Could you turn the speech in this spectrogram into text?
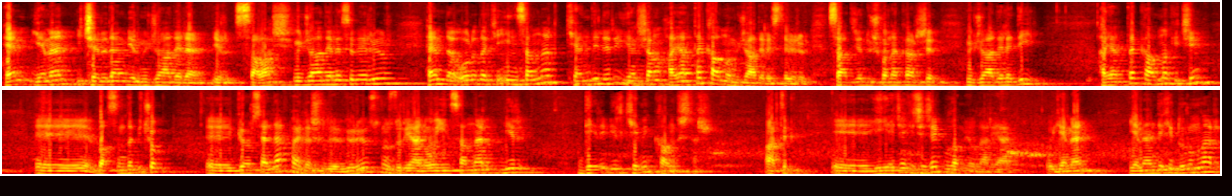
Hem Yemen içeriden bir mücadele, bir savaş mücadelesi veriyor. Hem de oradaki insanlar kendileri yaşam, hayatta kalma mücadelesi de veriyor. Sadece düşmana karşı mücadele değil. Hayatta kalmak için e, basında birçok e, görseller paylaşılıyor. Görüyorsunuzdur yani o insanlar bir deri bir kemik kalmışlar. Artık e, yiyecek içecek bulamıyorlar yani. O Yemen Yemen'deki durumlar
